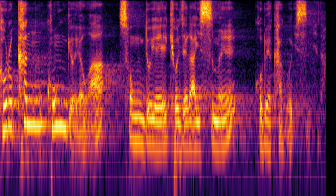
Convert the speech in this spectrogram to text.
거룩한 공교회와 성도의 교제가 있음을 고백하고 있습니다.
